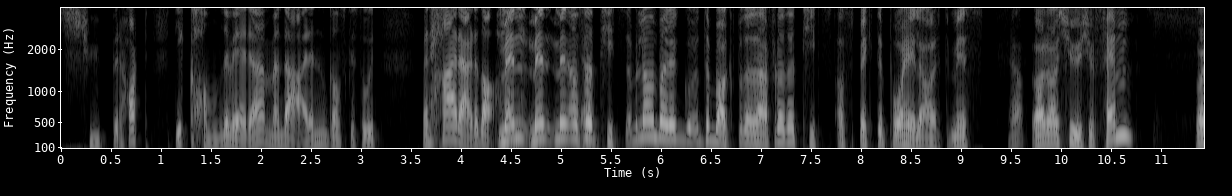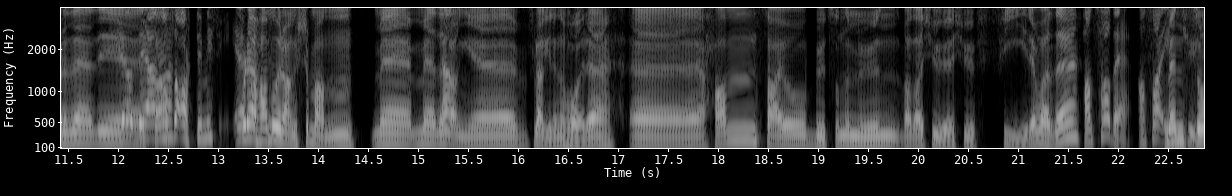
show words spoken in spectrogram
superhardt. De kan levere, men det er en ganske stor Men her er det, da. Han- Men, men, men altså, Ja. tids, la meg bare gå tilbake på det der, for det er tidsaspektet på hele Artemis. Ja. Var det da 2025? Var det det de ja, det er, sa? altså Artemis For det er han oransje mannen med, med det Ja. lange, flagrende håret. Uh, han sa jo 'Boots on the Moon' Hva da, 2024, var det det? Han sa det. Han sa Men innen så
